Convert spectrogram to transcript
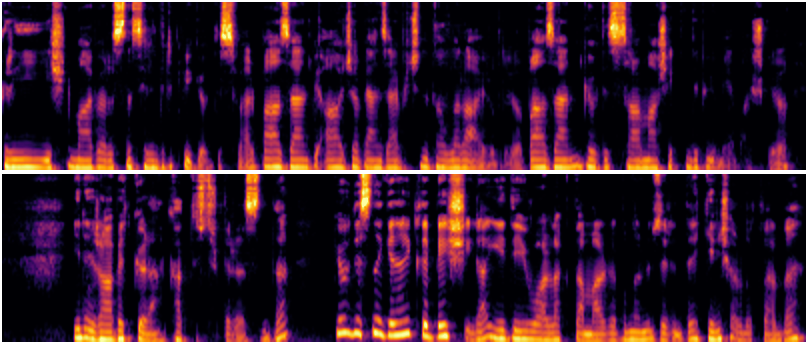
gri, yeşil, mavi arasında silindirik bir gövdesi var. Bazen bir ağaca benzer biçimde dallara ayrılıyor. Bazen gövdesi sarmağı şeklinde büyümeye başlıyor. Yine rağbet gören kaktüs türleri arasında. Gövdesinde genellikle 5 ila 7 yuvarlak damar ve bunların üzerinde geniş aralıklarla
